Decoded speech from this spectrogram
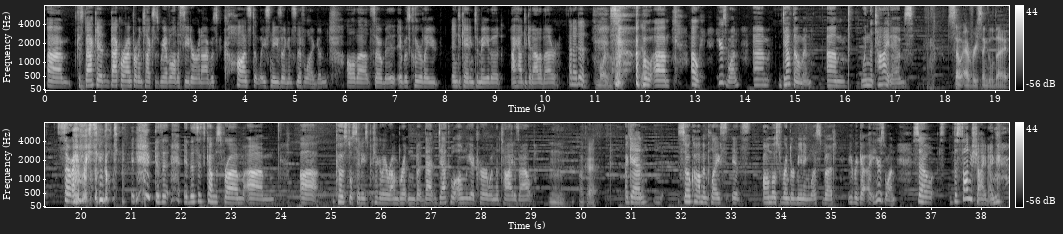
um because back in back where i'm from in texas we have a lot of cedar and i was constantly sneezing and sniffling and all that so it, it was clearly indicating to me that i had to get out of there and i did More than so, um, oh, here's one. Um, Death Omen. Um, when the tide ebbs. so every single day. So every single day, because it, it this is, comes from um, uh, coastal cities, particularly around Britain, but that death will only occur when the tide is out. Okay. Again, so commonplace, it's almost rendered meaningless. But here we go. Uh, Here's one. So the sun shining.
